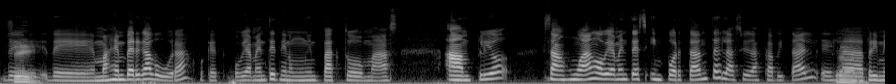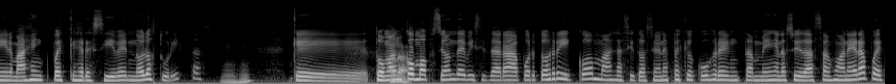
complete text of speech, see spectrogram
de, de más envergadura, porque obviamente tiene un impacto más amplio. San Juan obviamente es importante, es la ciudad capital, es la primera imagen pues que reciben no los turistas, Ujú. Que toman Ahora- como opción de visitar a Puerto Rico, más las situaciones pues que ocurren también en la ciudad sanjuanera, pues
